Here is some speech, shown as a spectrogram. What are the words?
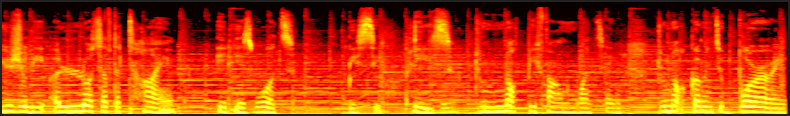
usually a lot of the time it is what? BC. Please do not be found wanting. Do not go into borrowing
